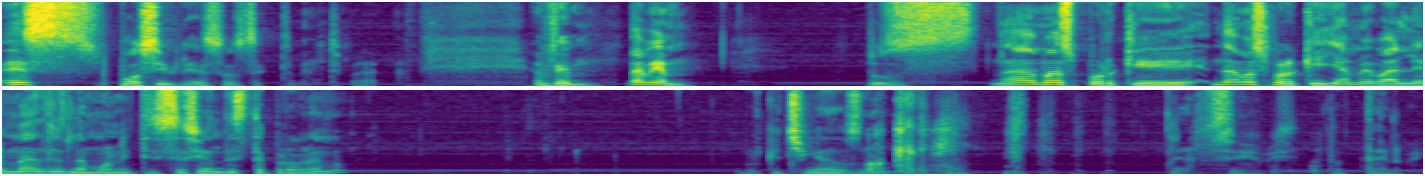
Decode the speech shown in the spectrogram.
es posible eso exactamente. En fin, está bien. Pues nada más porque nada más porque ya me vale madres la monetización de este programa. Porque chingados, ¿no? Ok. Ah, Sí, total, güey.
